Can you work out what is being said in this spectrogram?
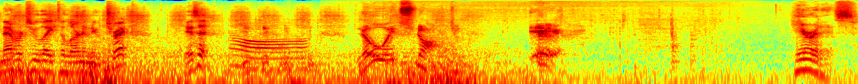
Never too late to learn a new trick, is it? Aw. No, it's not. There. Here it is.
